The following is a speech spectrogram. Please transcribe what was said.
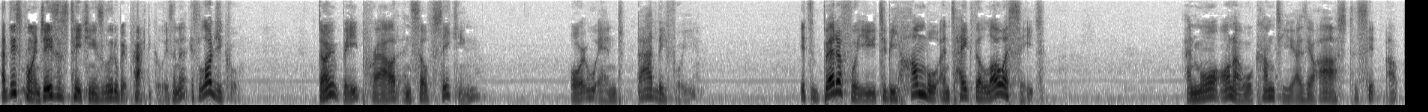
At this point, Jesus' teaching is a little bit practical, isn't it? It's logical. Don't be proud and self seeking, or it will end badly for you. It's better for you to be humble and take the lower seat, and more honor will come to you as you're asked to sit up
